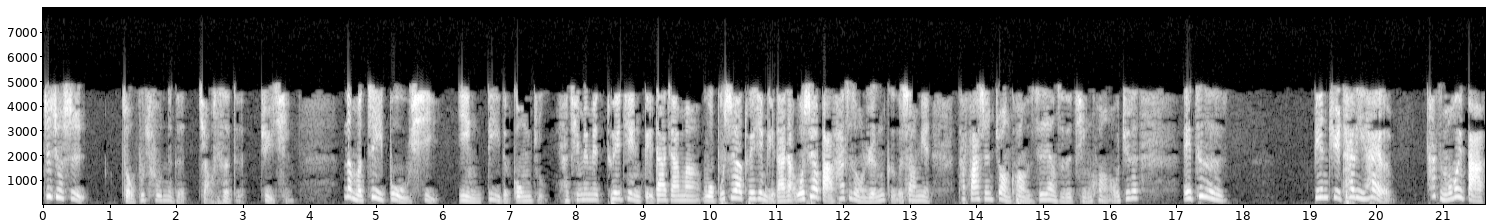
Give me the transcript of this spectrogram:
这就是走不出那个角色的剧情。那么这部戏《影帝的公主》，雅琪妹妹推荐给大家吗？我不是要推荐给大家，我是要把他这种人格上面他发生状况这样子的情况，我觉得，哎，这个编剧太厉害了，他怎么会把？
